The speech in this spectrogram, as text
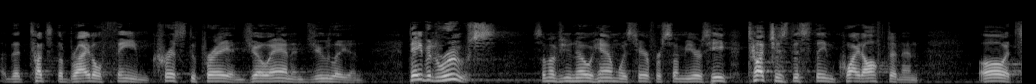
uh, that touch the bridal theme. Chris Dupre and Joanne and Julie and David Ruis some of you know him, was here for some years. He touches this theme quite often and oh, it's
